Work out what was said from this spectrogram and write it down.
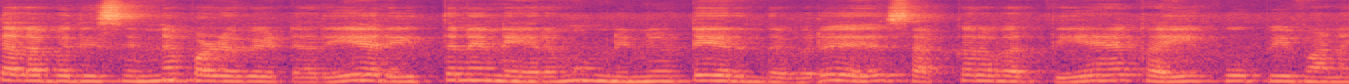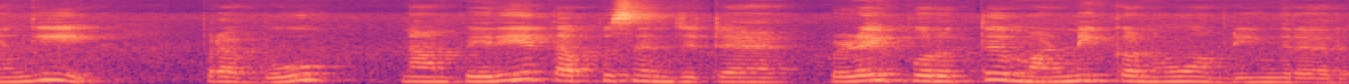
தளபதி சின்ன பழுவேட்டரையர் இத்தனை நேரமும் நின்றுட்டே இருந்தவர் சக்கரவர்த்தியை கை கூப்பி வணங்கி பிரபு நான் பெரிய தப்பு செஞ்சிட்டேன். பிழை பொறுத்து மன்னிக்கணும் அப்படிங்கிறாரு.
